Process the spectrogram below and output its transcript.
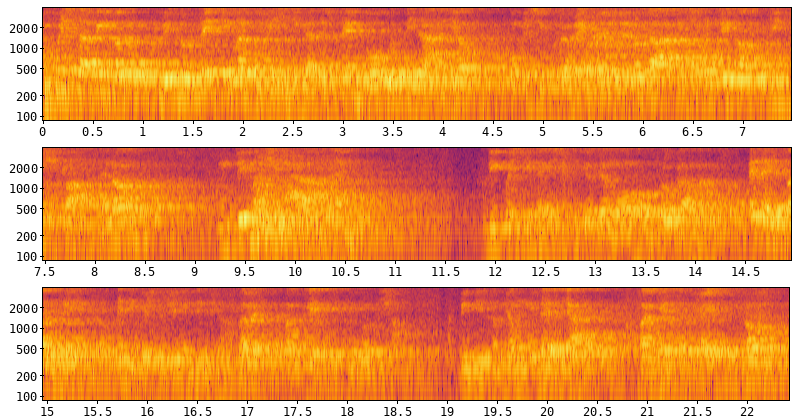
In questa ventottesima domenica del tempo ordinario, come sicuramente avete notato, c'è un tema principale, no? Un tema centrale di questi testi che abbiamo proclamato ed è il banchetto e di questo ce ne intendiamo. Vabbè, i banchetti li conosciamo, quindi abbiamo un'idea chiara, banchetto e feste, no?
